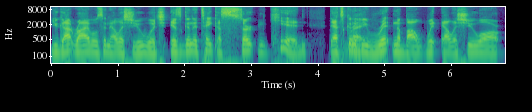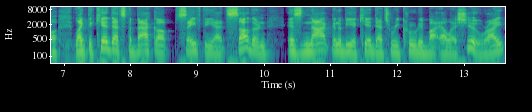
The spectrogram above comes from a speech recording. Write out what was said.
You got rivals in LSU, which is going to take a certain kid that's going Right. to be written about with LSU or, or like the kid that's the backup safety at Southern is not going to be a kid that's recruited by LSU, right?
